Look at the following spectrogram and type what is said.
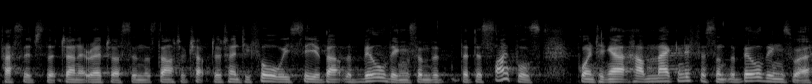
passage that Janet read to us in the start of chapter 24, we see about the buildings and the, the disciples pointing out how magnificent the buildings were.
